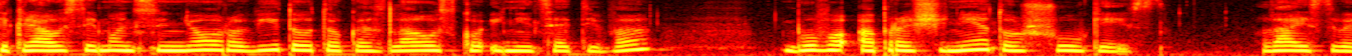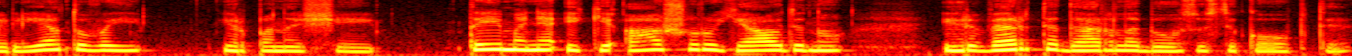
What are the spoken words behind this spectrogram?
tikriausiai monsinjoro Vytauto Kazlausko iniciatyva, buvo aprašinėtos šūkiais - laisvė Lietuvai ir panašiai. Tai mane iki ašarų jaudino ir vertė dar labiau susikaupti.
